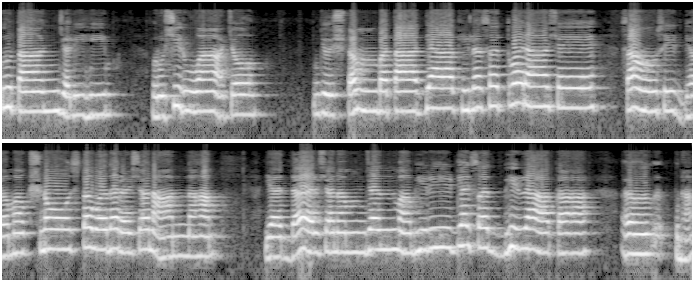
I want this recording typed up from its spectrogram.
कृताञ्जलिः। ऋषिरुवाच जुष्टम् बताद्याखिलसत्वराशे संसिध्यमक्ष्णोस्तव दर्शनान्नः। यद्दर्शनम् जन्मभिरीड्य सद्भिराका पुनः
